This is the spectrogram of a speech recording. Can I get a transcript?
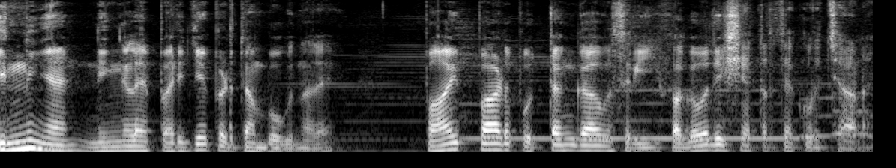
ഇന്ന് ഞാൻ നിങ്ങളെ പരിചയപ്പെടുത്താൻ പോകുന്നത് പായിപ്പാട് പുത്തങ്കാവ് ശ്രീ ഭഗവതി ക്ഷേത്രത്തെക്കുറിച്ചാണ്.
